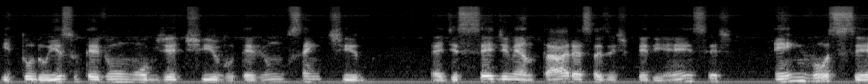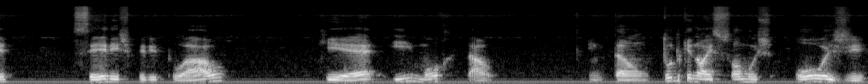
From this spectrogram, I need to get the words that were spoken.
E tudo isso teve um objetivo, teve um sentido, é de sedimentar essas experiências em você, ser espiritual que é imortal. Então, tudo que nós somos hoje,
